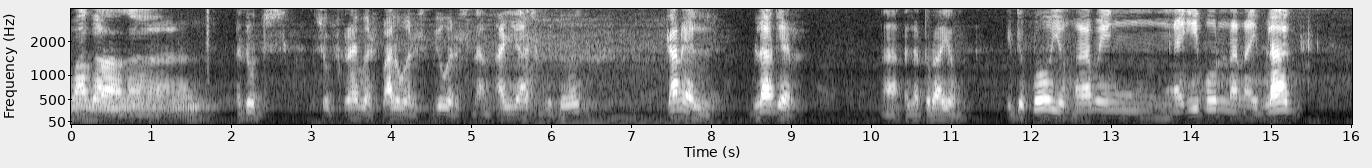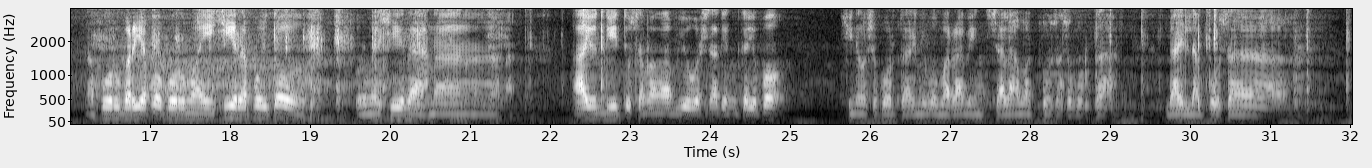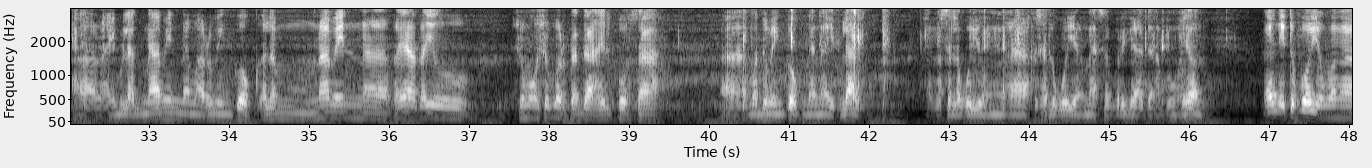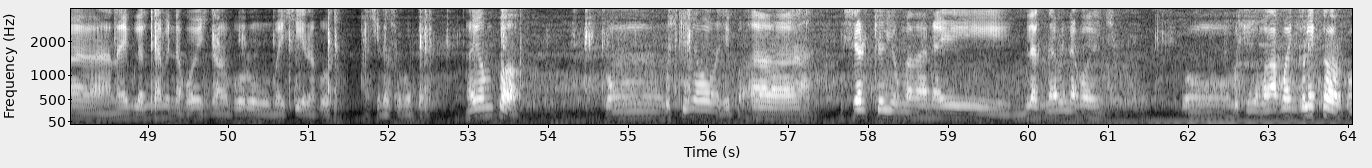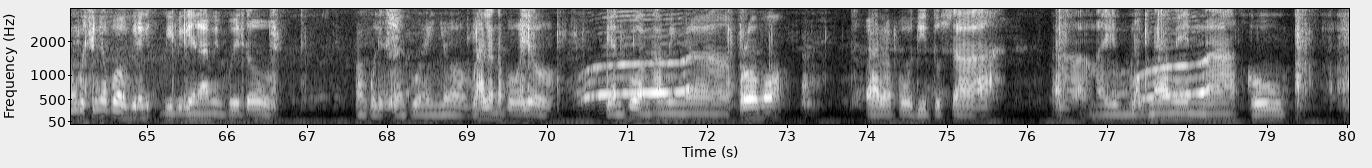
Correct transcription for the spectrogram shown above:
umaga, uh, kadudes, subscribers, followers, viewers ng alias YouTube channel, vlogger na taga Turayong. Ito po yung aming naipon na na-vlog na puro barya po, puro may sira po ito. Puro may sira na ayon dito sa mga viewers natin kayo po sinusuportahan niyo po. Maraming salamat po sa suporta. Dahil lang po sa uh, vlog namin na maruming cook. Alam namin na kaya kayo sumusuporta dahil po sa ah, maduming cook na na-vlog. Kasalukuyang, uh, kasalukuyang nasa brigada na po ngayon. Ngayon, ito po yung mga na-vlog namin na coins na puro may sira po na sinusuporta. Ngayon po, kung gusto nyo, ipa, ah, search yung mga nai-vlog namin na coins. Kung gusto nyo, mga coin collector, kung gusto nyo po, bibigyan namin po ito. Pang collection po ninyo. Bahala na po kayo. Yan po ang aming ah, promo para po dito sa uh, nai-vlog namin na Coke.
